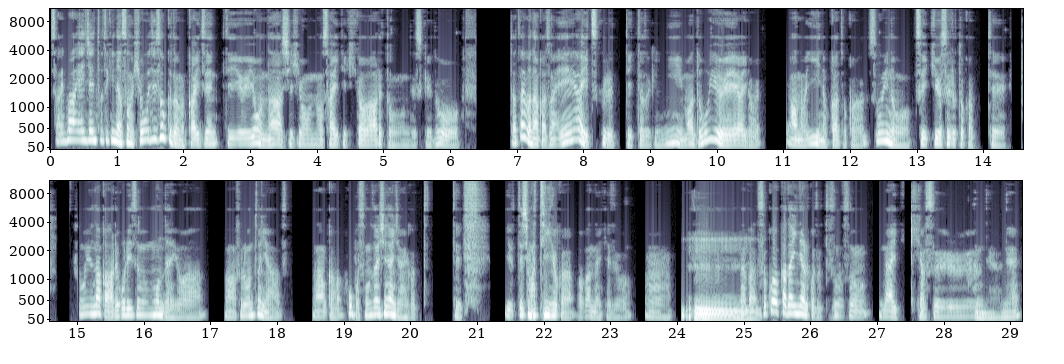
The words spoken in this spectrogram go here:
サイバーエージェント的にはその表示速度の改善っていうような指標の最適化はあると思うんですけど、例えばなんかその AI 作るって言った時に、まあどういう AI が、あの、いいのかとか、そういうのを追求するとかって、そういうなんかアルゴリズム問題は、まあ、フロントには、なんかほぼ存在しないんじゃないかって言ってしまっていいのかわかんないけど、うん。うーん。なんかそこは課題になることってそもそもない気がするんだよね。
